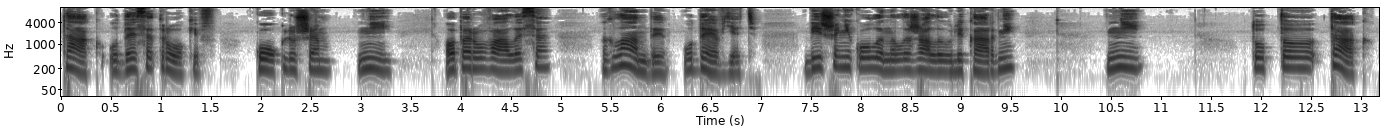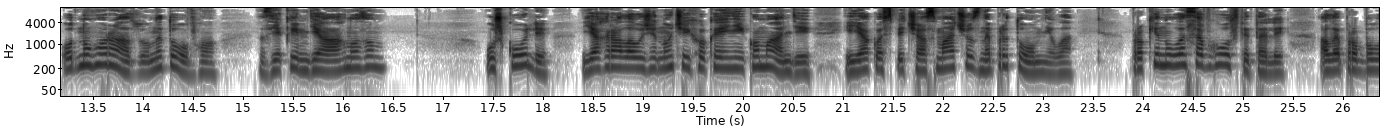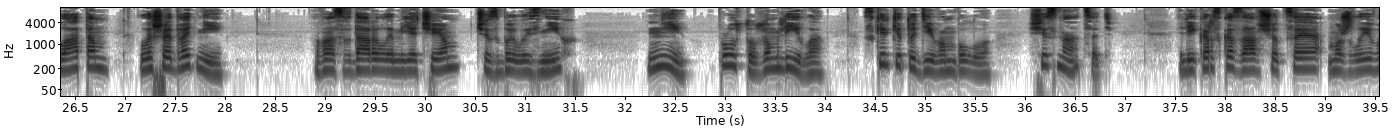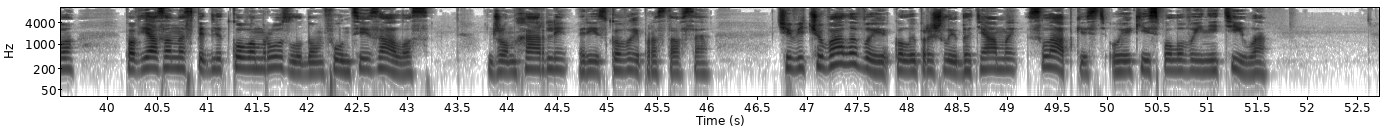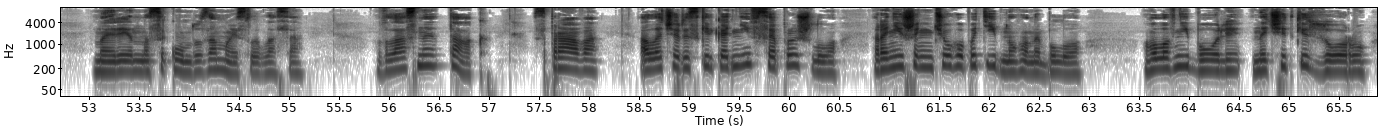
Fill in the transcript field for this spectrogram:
Так, у 10 років. Коклюшем? Ні. Оперувалися? Гланди у дев'ять. Більше ніколи не лежали у лікарні? Ні. Тобто, так, одного разу недовго. З яким діагнозом? У школі я грала у жіночій хокейній команді і якось під час матчу знепритомніла. Прокинулася в госпіталі, але пробула там лише два дні. Вас вдарили м'ячем чи збили з ніг? Ні, просто зомліла. Скільки тоді вам було? 16. Лікар сказав, що це, можливо, пов'язане з підлітковим розладом функцій залоз. Джон Харлі різко випростався. Чи відчували ви, коли прийшли до тями, слабкість у якійсь половині тіла? Меріан на секунду замислилася. Власне, так, справа, але через кілька днів все пройшло. Раніше нічого подібного не було головні болі, нечіткість зору.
